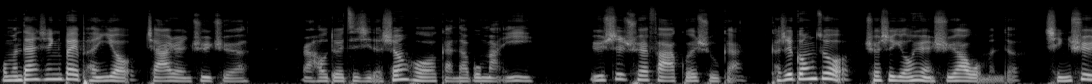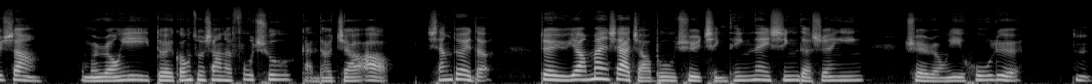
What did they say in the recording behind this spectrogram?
我们担心被朋友、家人拒绝，然后对自己的生活感到不满意，于是缺乏归属感。可是工作却是永远需要我们的。情绪上，我们容易对工作上的付出感到骄傲。相对的，对于要慢下脚步去倾听内心的声音，却容易忽略，嗯，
